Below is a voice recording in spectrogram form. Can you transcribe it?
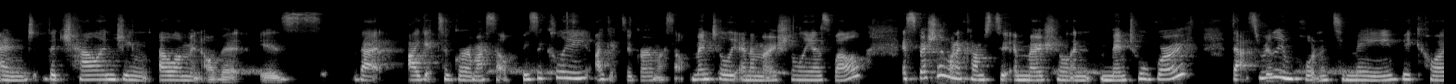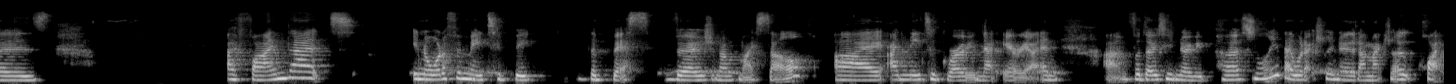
and the challenging element of it is that I get to grow myself physically, I get to grow myself mentally and emotionally as well, especially when it comes to emotional and mental growth. That's really important to me because I find that in order for me to be the best version of myself, I, I need to grow in that area. And um, for those who know me personally, they would actually know that I'm actually quite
